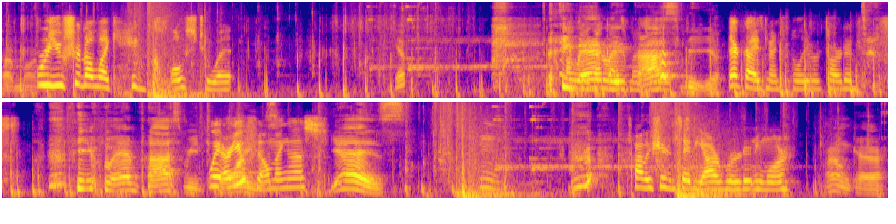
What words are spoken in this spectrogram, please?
that much. Or you should have like hid close to it. Yep. he Okay, ran way past me. That guy's mentally retarded. he ran past me. Wait, are you filming this? Yes. Hmm. Probably shouldn't say the R word anymore. I don't care.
